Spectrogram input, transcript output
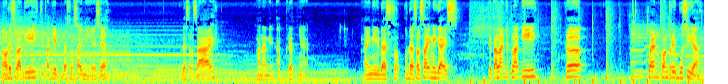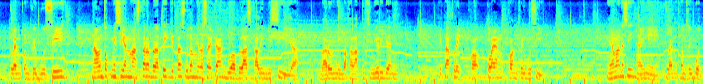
Nauris lagi, kita keep. Udah selesai nih guys ya. Udah selesai. Mana nih upgrade-nya? Nah ini udah udah selesai nih guys. Kita lanjut lagi ke Klan kontribusi ya Klan kontribusi. Nah untuk misian master berarti kita sudah menyelesaikan 12 kali misi ya. Baru nih bakal aktif sendiri dia nih. Kita klik klan kontribusi. Yang mana sih? Nah ini klan kontribut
